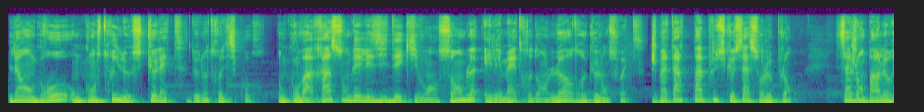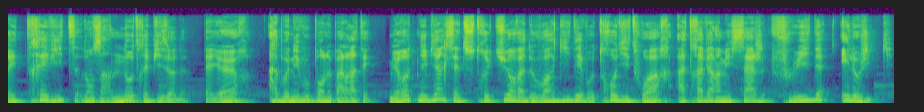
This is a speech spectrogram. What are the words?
Là en gros, on construit le squelette de notre discours. Donc on va rassembler les idées qui vont ensemble et les mettre dans l'ordre que l'on souhaite. Je m'attarde pas plus que ça sur le plan. Ça j'en parlerai très vite dans un autre épisode. D'ailleurs, abonnez-vous pour ne pas le rater. Mais retenez bien que cette structure va devoir guider votre auditoire à travers un message fluide et logique.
